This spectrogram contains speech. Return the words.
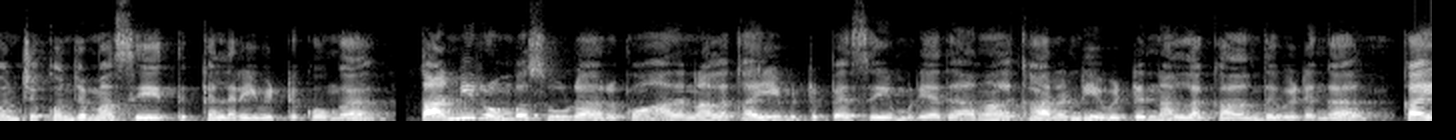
கொஞ்சம் கொஞ்சமாக சேர்த்து கிளறி விட்டுக்கோங்க. தண்ணி ரொம்ப சூடாக இருக்கும். அதனால் கையை விட்டு பிசைய முடியாது. அதனால் கரண்டியை விட்டு நல்லா கலந்து விடுங்க. கை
